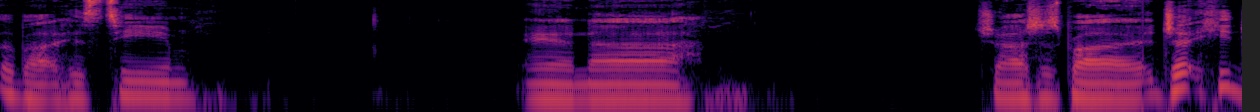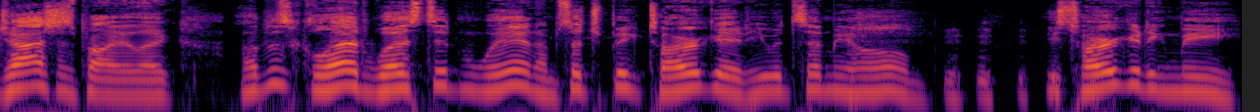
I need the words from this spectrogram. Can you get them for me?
about his team, and uh, Josh is probably Jo- he. Josh is probably like, "I'm just glad West didn't win. I'm such a big target. He would send me home. He's targeting me.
